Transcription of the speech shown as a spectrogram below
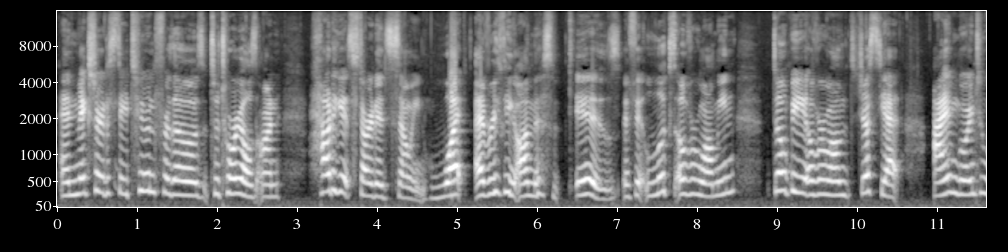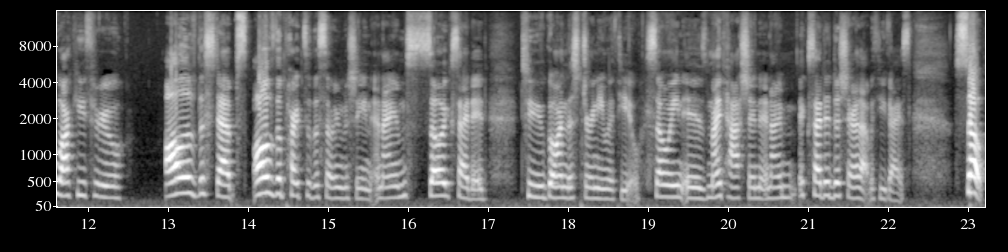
and make sure to stay tuned for those tutorials on how to get started sewing, what everything on this is. If it looks overwhelming, don't be overwhelmed just yet. I'm going to walk you through all of the steps, all of the parts of the sewing machine, and I am so excited to go on this journey with you. Sewing is my passion, and I'm excited to share that with you guys. So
